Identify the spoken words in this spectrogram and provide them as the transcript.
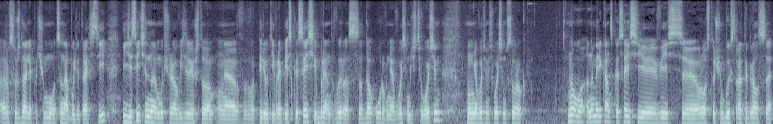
рассуждали, почему цена будет расти. И действительно, мы вчера увидели, что в период европейской сессии бренд вырос до уровня 88 88, 88-40 ну, на американской сессии весь э, рост очень быстро отыгрался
